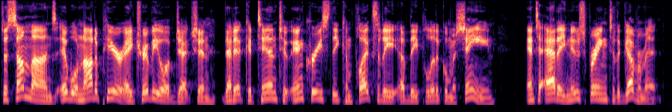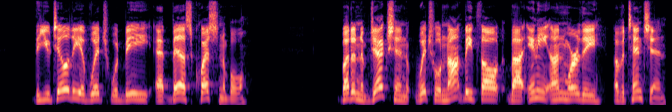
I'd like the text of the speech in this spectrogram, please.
To some minds, it will not appear a trivial objection that it could tend to increase the complexity of the political machine and to add a new spring to the government, the utility of which would be at best questionable but an objection which will not be thought by any unworthy of attention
